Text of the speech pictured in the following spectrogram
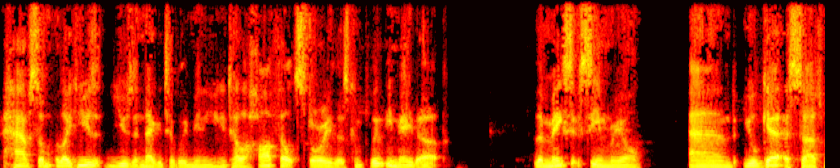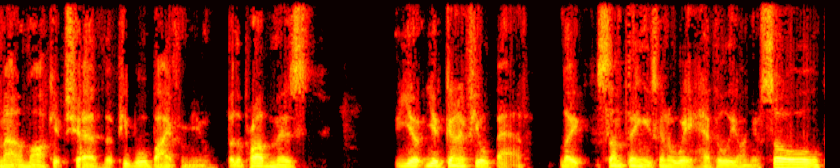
have some like use it, use it negatively, meaning you can tell a heartfelt story that's completely made up that makes it seem real, and you'll get a certain amount of market share that people will buy from you. But the problem is, you're you're gonna feel bad. Like something is gonna weigh heavily on your soul.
